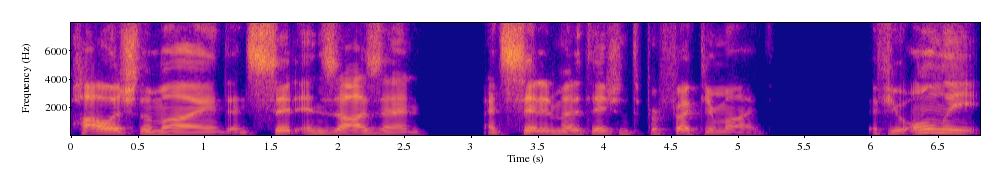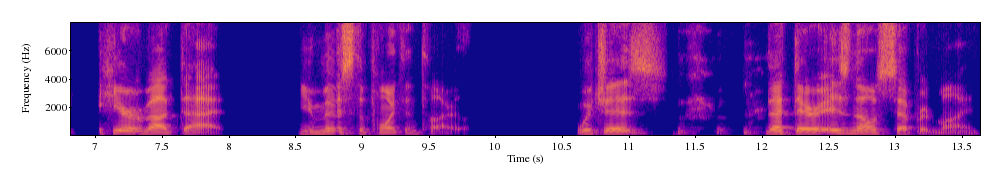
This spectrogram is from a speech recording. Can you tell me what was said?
polish the mind and sit in zazen and sit in meditation to perfect your mind. If you only hear about that, you miss the point entirely, which is that there is no separate mind,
